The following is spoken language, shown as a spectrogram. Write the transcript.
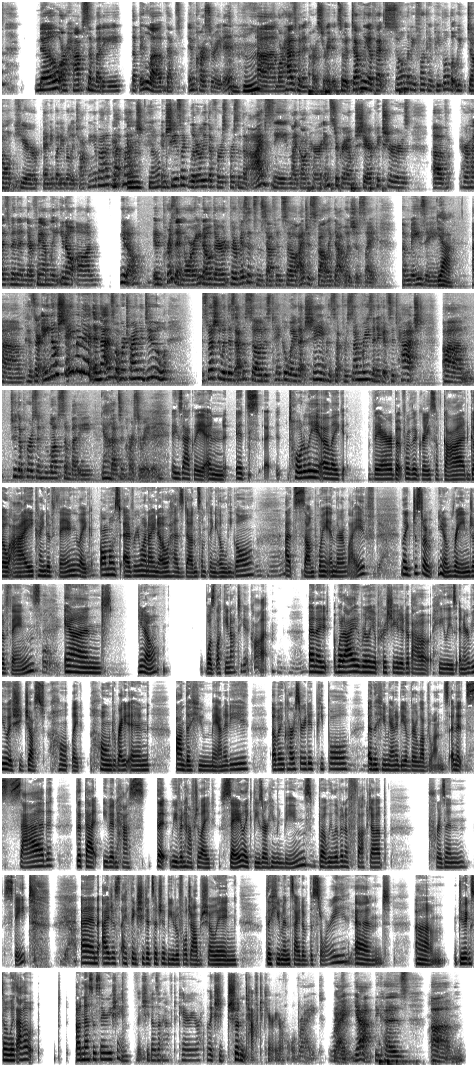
know or have somebody that they love that's incarcerated Mhm. um, or has been incarcerated. So it definitely affects so many fucking people, but we don't hear anybody really talking about it that much. No. And she is like literally the first person that I've seen, like on her Instagram, share pictures of her husband and their family, you know, on, you know, in prison or, you know, their their visits and stuff. And so I just felt like that was just like amazing Yeah. Um because there ain't no shame in it and that is what we're trying to do especially with this episode is take away that shame because for some reason it gets attached um to the person who loves somebody Yeah. that's incarcerated Exactly. And it's uh, totally a like there, but for the grace of God, go I kind of thing. Like almost everyone I know has done something illegal at some point in their life. Yeah. Like just a, you know, range of things. totally And, you know, was lucky not to get caught. Mm-hmm. And I, what I really appreciated about Haley's interview is she just hon- like honed right in on the humanity of incarcerated people mm-hmm. and the humanity of their loved ones. And it's sad that that even has that we even have to like say like these are human beings, mm-hmm. but we live in a fucked up prison state. yeah And I just I think she did such a beautiful job showing the human side of the story Yeah. and um doing so without unnecessary shame that she doesn't have to carry her like she shouldn't have to carry her hold. right right yeah because um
